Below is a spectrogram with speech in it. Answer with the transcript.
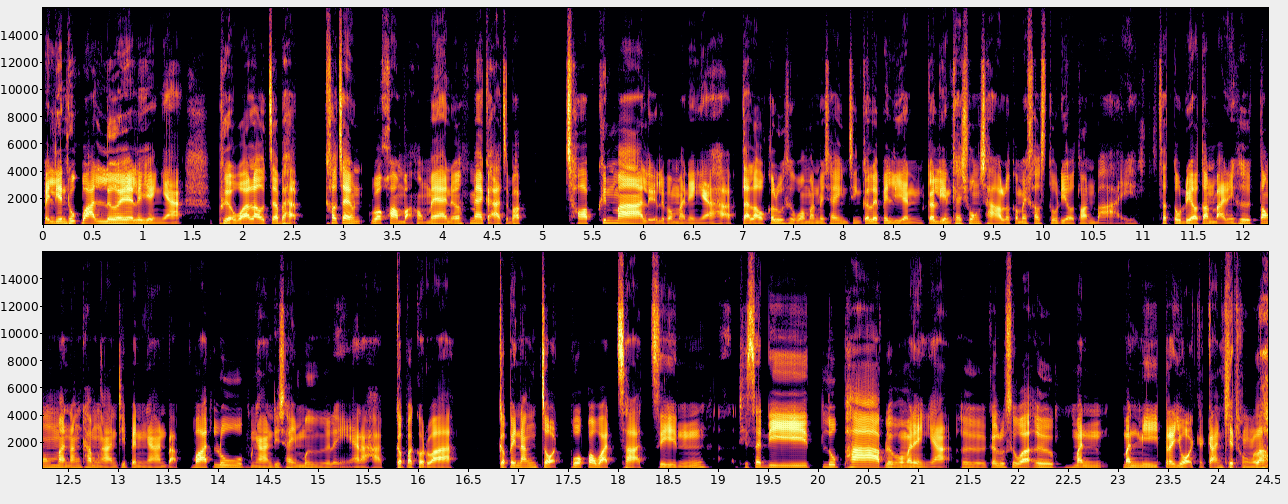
ไปเรียนทุกวันเลยอะไรอย่างเงี้ย เผื่อว่าเราจะแบบเข้าใจว่าความหวังของแม่เนอะแม่ก็อาจจะแบบชอบขึ้นมาหรืออะไรประมาณอย่างเงี้ยครับแต่เราก็รู้สึกว่ามันไม่ใช่จริงๆ ก็เลยไปเรียนก็เรียนแค่ช่วงเช้าแล้วก็ไม่เข้าสตูดิโอตอนบ่ายสตูดิโอตอนบ่ายนี่คือต้องมานั่งทำงานที่เป็นงานแบบวาดรูปงานที่ใช้มืออะไรอย่างเงี้ยนะครับก็ปรากฏว่า ก็ไปนั่งจดพวกประวัติศาสตร์ศิลป์ทฤษฎีรูปภาพอะไรประมาณอย่างเงี้ยเออก็รู้สึกว่าเออมันมันมีประโยชน์กับการเขียนของเรา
